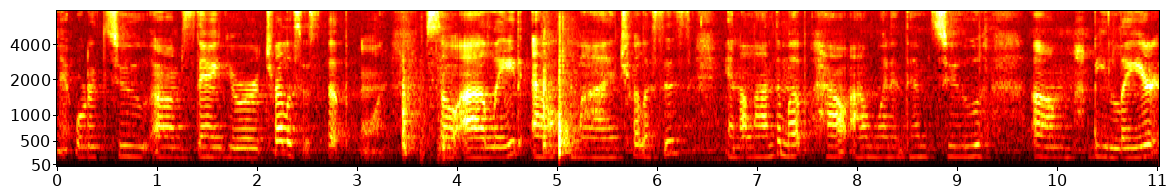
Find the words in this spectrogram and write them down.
in order to um, stand your trellises up on. So I laid out my trellises and I lined them up how I wanted them to um, be layered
